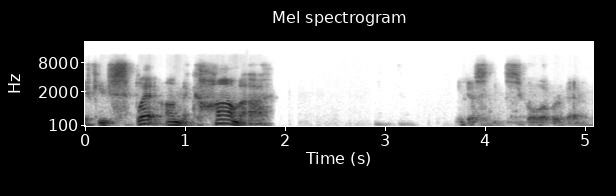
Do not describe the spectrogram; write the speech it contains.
If you split on the comma, you just scroll over a bit.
